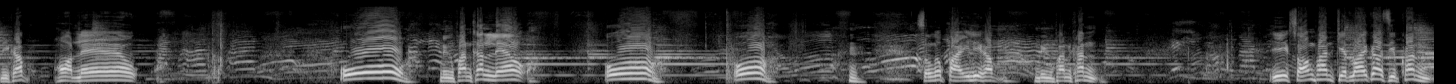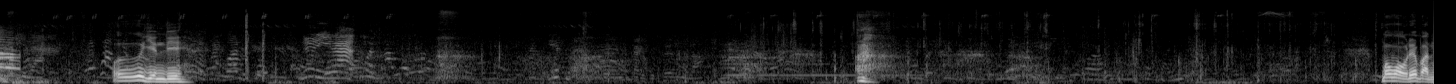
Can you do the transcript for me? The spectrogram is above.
นี่ครับหอดแล้ว โอ้หนึ่งพันขั้นแล้ว โอ้ โอ้ สงกระไปอีหลีครับหนึ่งพันขั้น อีกสองพันเจ็ดร้อยเก้าสิบขั้นเออเย็นดีนี่ากบ่เบาได้บัน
